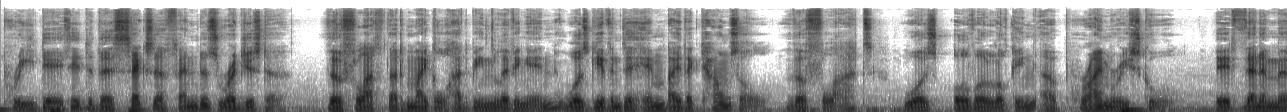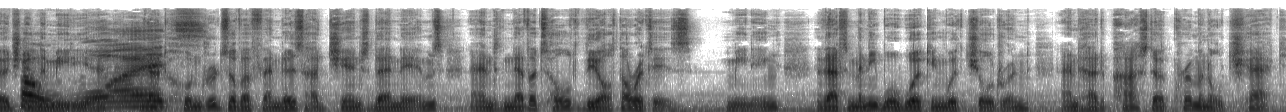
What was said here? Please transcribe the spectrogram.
predated the sex offenders register. The flat that Michael had been living in was given to him by the council. The flat was overlooking a primary school. It then emerged oh, in the oh, media what? that hundreds of offenders had changed their names and never told the authorities meaning that many were working with children and had passed a criminal check.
